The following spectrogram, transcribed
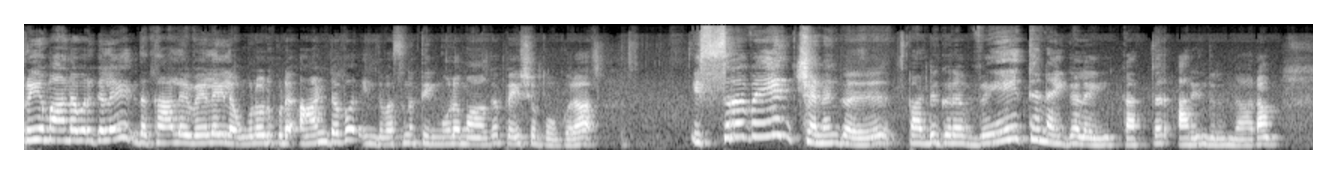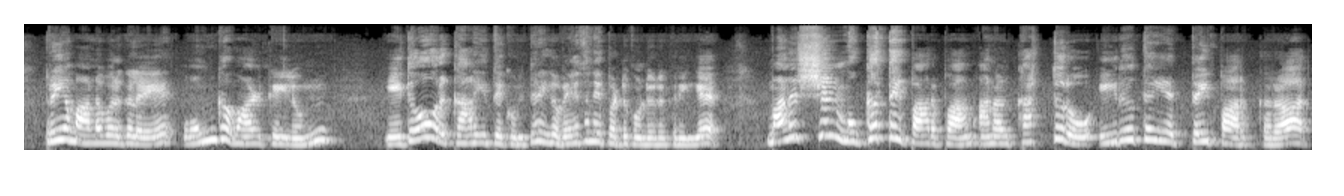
பிரியமானவர்களே இந்த காலை வேளையில் உங்களோடு கூட ஆண்டவர் இந்த வசனத்தின் மூலமாக பேச போகிறார். இஸ்ரவேல் ஜனங்கள் படுகிற வேதனைகளை கத்தர் அறிந்திருந்தாராம். பிரியமானவர்களே உங்க வாழ்க்கையிலும் ஏதோ ஒரு காரியத்தை குறித்து நீங்கள் வேதனைப்பட்டு கொண்டிருக்கிறீங்க. மனுஷன் முகத்தை பார்ப்பான் ஆனால் கர்த்தரோ இருதயத்தை பார்க்கிறார்.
